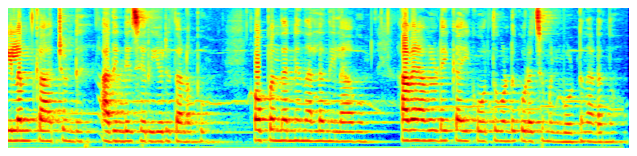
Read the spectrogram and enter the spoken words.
ഇളം കാറ്റുണ്ട് അതിന്റെ ചെറിയൊരു തണുപ്പും. ഒപ്പം തന്നെ നല്ല നിലാവും. അവൻ അവളുടെ കൈ കോർത്തുകൊണ്ട് കുറച്ച് മുൻപോട്ട് നടന്നു.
